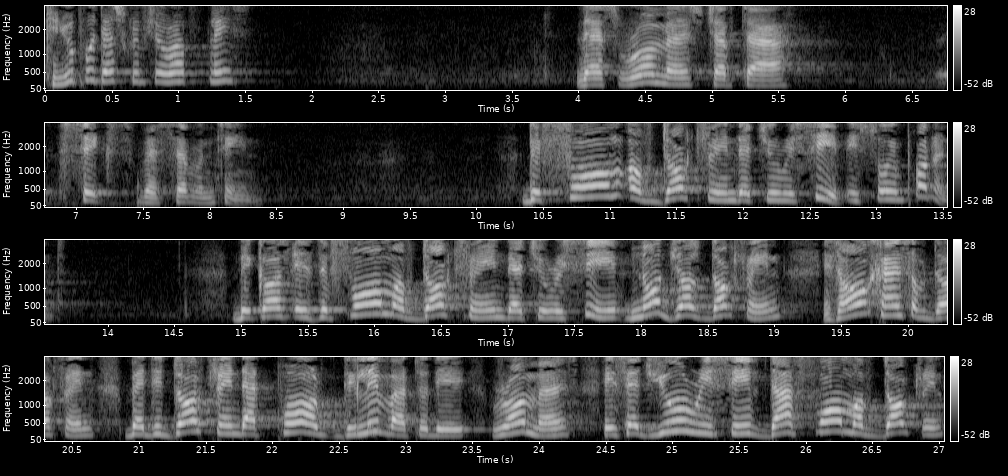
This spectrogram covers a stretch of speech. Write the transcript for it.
can you put that scripture up, please? That's Romans chapter 6, verse 17. The form of doctrine that you receive is so important because it's the form of doctrine that you receive, not just doctrine, it's all kinds of doctrine, but the doctrine that Paul delivered to the Romans, he said, you received that form of doctrine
